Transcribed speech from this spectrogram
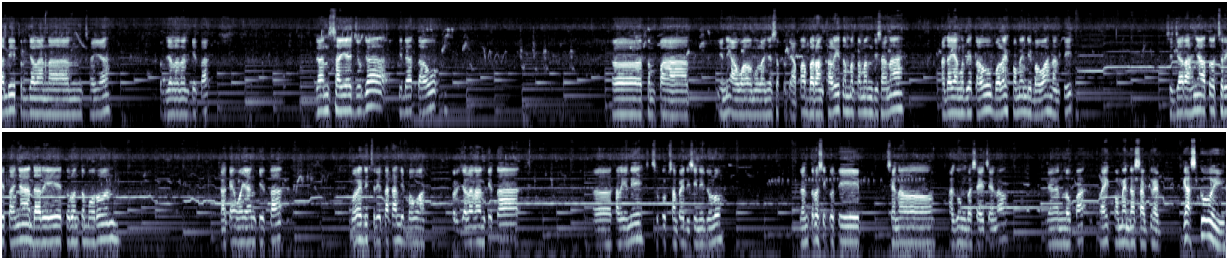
Tadi perjalanan saya perjalanan kita. Dan saya juga tidak tahu eh, tempat ini awal mulanya seperti apa. Barangkali teman-teman di sana ada yang lebih tahu boleh komen di bawah nanti. Sejarahnya atau ceritanya dari turun temurun kakek moyang kita boleh diceritakan di bawah perjalanan kita eh, kali ini cukup sampai di sini dulu. Dan terus ikuti channel Agung Basaya Channel. Jangan lupa like, komen, dan subscribe. Gas kuy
